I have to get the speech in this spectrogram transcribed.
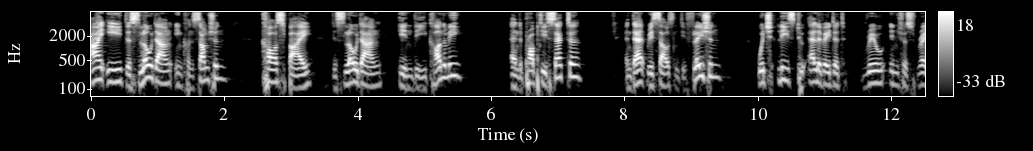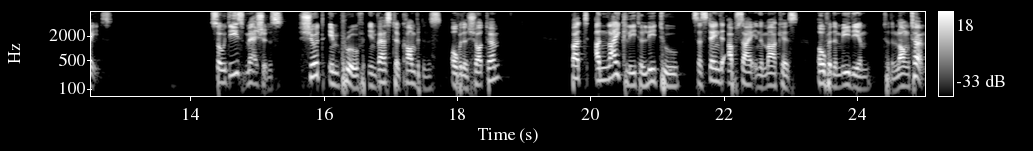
i.e., the slowdown in consumption caused by the slowdown in the economy and the property sector, and that results in deflation, which leads to elevated real interest rates. So these measures should improve investor confidence over the short term, but unlikely to lead to sustained upside in the markets over the medium to the long term.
